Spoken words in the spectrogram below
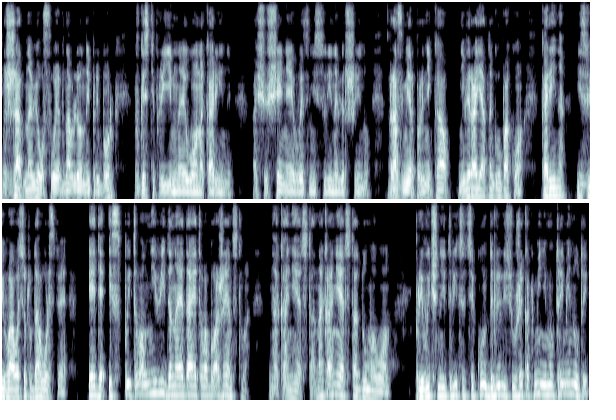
жадно вел свой обновленный прибор в гостеприимное лоно Карины. Ощущения вознесли на вершину. Размер проникал невероятно глубоко. Карина извивалась от удовольствия. Эдя испытывал невиданное до этого блаженство. Наконец-то, наконец-то, думал он. Привычные 30 секунд длились уже как минимум 3 минуты,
